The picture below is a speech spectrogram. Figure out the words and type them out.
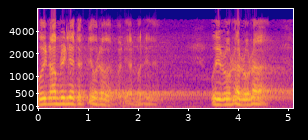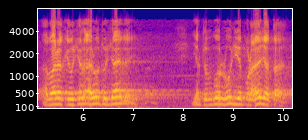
कोई नाम नहीं ले सकते हो, ना घर पर ध्यान बनेगा। कोई रोना रोना, हमारा क्यों चला रो तो जाएगा ही। जब तुमको रोज ये पढ़ाया जाता है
